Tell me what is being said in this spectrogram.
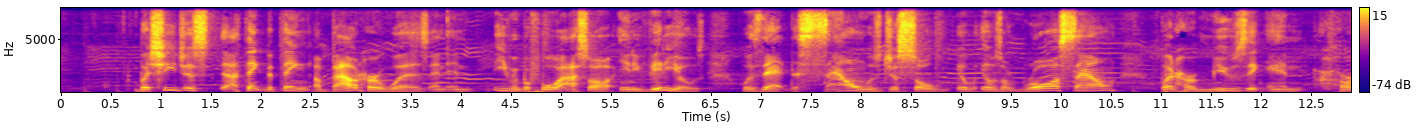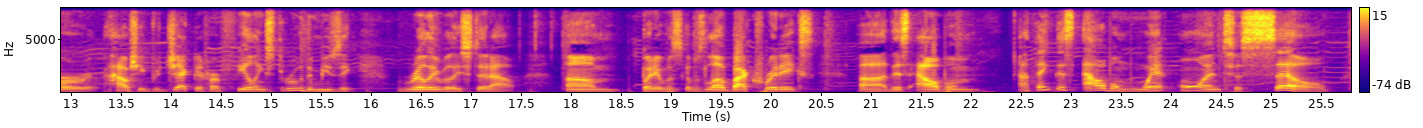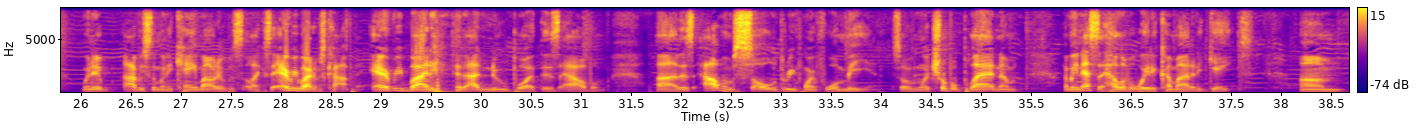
but she just i think the thing about her was and and even before i saw any videos was that the sound was just so it, it was a raw sound but her music and her how she projected her feelings through the music really really stood out um, but it was it was loved by critics uh, this album i think this album went on to sell when it obviously when it came out, it was like I said, everybody was copying it. Everybody that I knew bought this album. Uh, this album sold 3.4 million, so it went triple platinum. I mean, that's a hell of a way to come out of the gates. Um,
